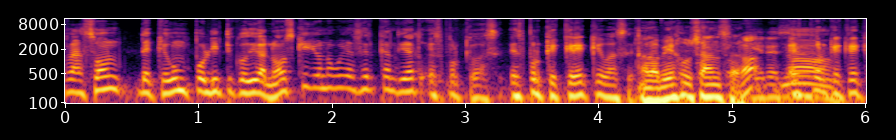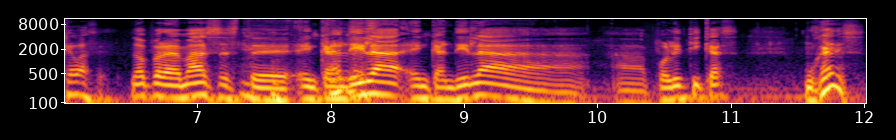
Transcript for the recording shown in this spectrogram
razón de que un político diga, no, es que yo no voy a ser candidato, es porque va a ser, es porque cree que va a ser. A la vieja usanza. ¿no? ¿Quieres- Es porque cree que va a ser. No, pero además, este, encandila, encandila a, a políticas, mujeres.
